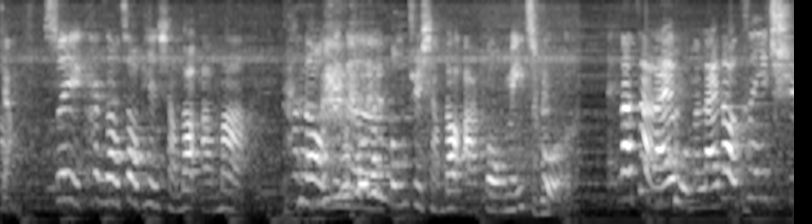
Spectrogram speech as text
这样子。所以看到照片想到阿嬷，看到这个工具想到阿公，没错。那再来，我们来到这一区，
